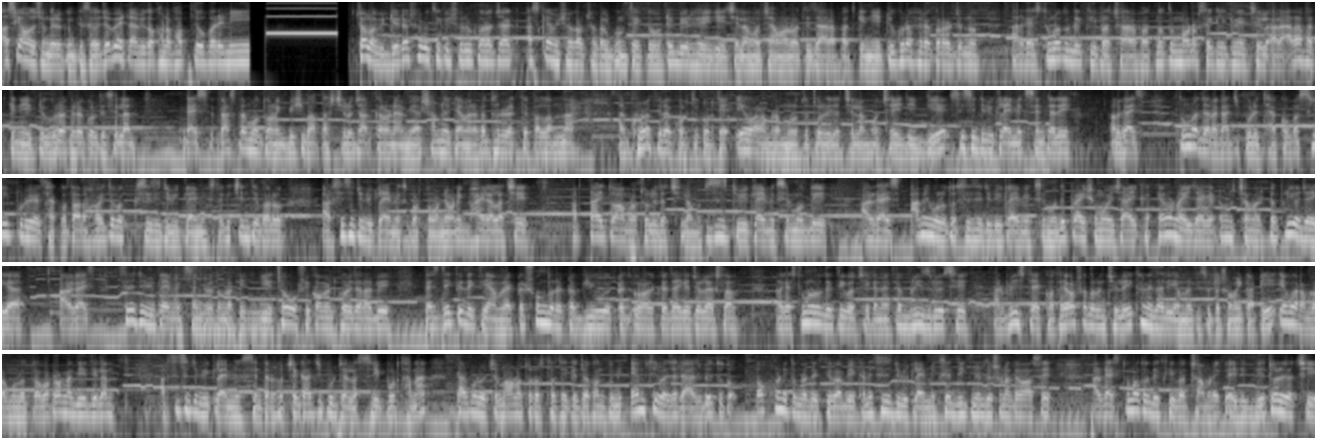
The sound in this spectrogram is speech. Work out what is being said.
আজকে আমাদের সঙ্গে এরকম কিছু হয়ে যাবে, এটা আমি কখনো ভাবতেও পারিনি। চলো, ভিডিওটা শুরু থেকে শুরু করা যাক। আজকে আমি সকাল সকাল ঘুম থেকে উঠে বের হয়ে গিয়েছিলাম হচ্ছে আমার বাতিজা আরাফাতকে নিয়ে একটু ঘোরাফেরা করার জন্য। আর গাইস তোমরা তো দেখতেই পাচ্ছ, আরাফাত নতুন মোটর সাইকেল কিনেছিল আর আরাফাতকে নিয়ে একটু ঘোরাফেরা করতেছিলাম। গাইস রাস্তার মধ্যে অনেক বেশি বাতাস ছিল, যার কারণে আমি আর সামনের ক্যামেরাটা ধরে রাখতে পারলাম না। আর ঘোরাফেরা করতে করতে এবার আমরা মূলত চলে যাচ্ছিলাম হচ্ছে এই দিক দিয়ে সিসিটিভি ক্লাইম্যাক্স সেন্টারে আর গাইস তোমরা যারা গাজীপুরে থাকো বা শ্রীপুরে থাকো, তারা হয়তো বা সিসিটিভি ক্লাইম্যাক্সটাকে চিনতে পারো। আর সিসিটিভি ক্লাইম্যাক্স বর্তমানে অনেক ভাইরাল আছে। আর তাই তো আমরা চলে যাচ্ছিলাম সিসিটিভি ক্লাইম্যাক্সের মধ্যে। আর গাইস আমি মূলত সিসিটিভি ক্লাইম্যাক্সের মধ্যে প্রায় সময় যাই কেননা এই জায়গাটা হচ্ছে আমার একটা প্রিয় জায়গা। আর গাইস সিসিটিভি ক্লাইম্যাক্স সেন্টারে তোমরা কে কে গিয়েছো অবশ্যই কমেন্ট করে জানাবে। গাইস দেখতে দেখতে আমরা একটা সুন্দর একটা ভিউ একটা ওরা একটা জায়গায় চলে আসলাম। আর গাইস তোমরা তো দেখতেই পাচ্ছ এখানে একটা ব্রিজ রয়েছে। আর ব্রিজটা এক কথায় অসাধারণ ছিল। এখানে দাঁড়িয়ে আমরা কিছুটা সময় কাটিয়ে এবার আমরা মূলত আবার রওনা দিয়ে দিলাম। আর সিসিটিভি ক্লাইম্যাক্স সেন্টার হচ্ছে গাজীপুর জেলা শ্রীপুর থানা। তারপর হচ্ছে মাওনা চৌরাস্তা থেকে যখন তুমি এমসি বাজারে আসবে, তো তখনই তোমরা দেখতে পাবে এখানে সিসিটিভি ক্লাইম্যাক্সের দিক নির্দেশনা দেওয়া আছে। আর গাইস তোমরা তো দেখতেই পাচ্ছ, আমরা এই দিক দিয়ে চলে যাচ্ছি।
